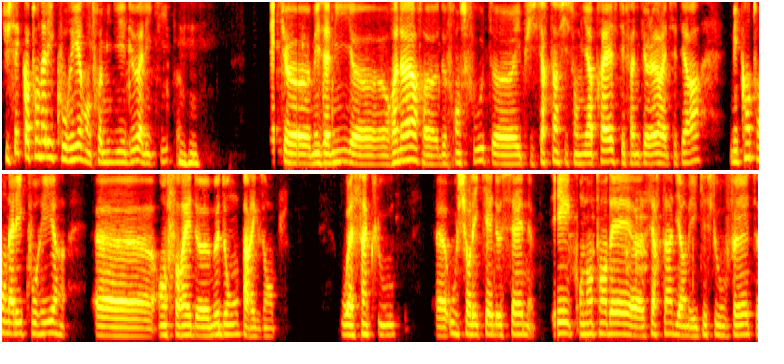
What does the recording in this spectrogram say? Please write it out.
Tu sais, quand on allait courir entre midi et deux à l'équipe, mhm et que mes amis euh, runners euh, de France Foot, euh, et puis certains s'y sont mis après, Stéphane Keller, etc. Mais quand on allait courir en forêt de Meudon, par exemple, ou à Saint-Cloud, ou sur les quais de Seine, et qu'on entendait certains dire mais qu'est-ce que vous faites,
